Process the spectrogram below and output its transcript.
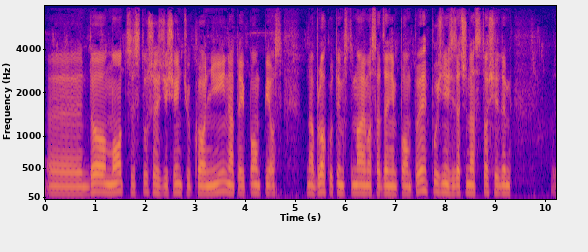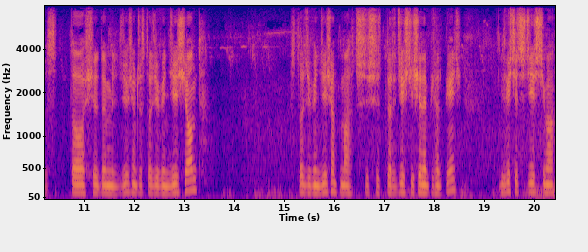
E, do mocy 160 koni na tej pompie na bloku tym z tym małym osadzeniem pompy. Później zaczyna 107 170 czy 190 190 ma 47,55 i 230 ma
